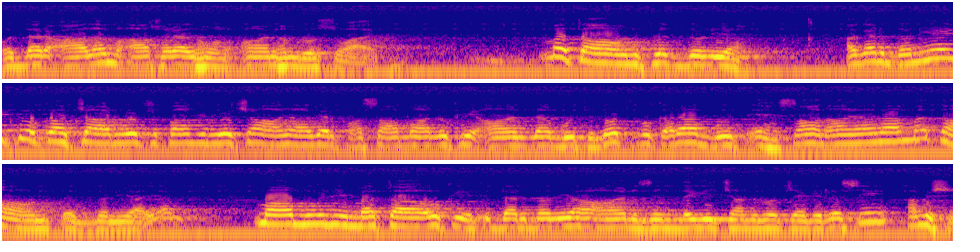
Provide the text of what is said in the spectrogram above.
و در عالم آخرت ہوں، آن ہم رسوائے کن فی الدنیا۔ اگر دنیا تو کا چار روز، پانچ روز آیا، اگر سامانو کی آن بوت، لطف کرم بوت احسان آیا نا، متاعن فی الدنیا۔ یا معمولی متاعو کی در دنیا آن زندگی چند روز اگر رسی، ہمیشہ۔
